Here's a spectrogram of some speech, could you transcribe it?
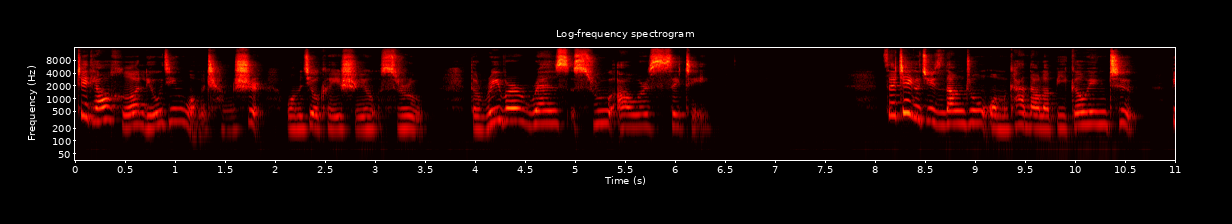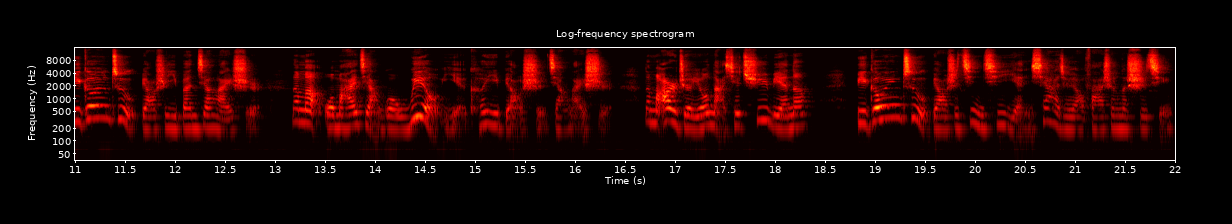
这条河流经我们城市，我们就可以使用 through。The river runs through our city。在这个句子当中，我们看到了 be going to。be going to 表示一般将来时。那么我们还讲过 will 也可以表示将来时。那么二者有哪些区别呢？Be going to 表示近期眼下就要发生的事情，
